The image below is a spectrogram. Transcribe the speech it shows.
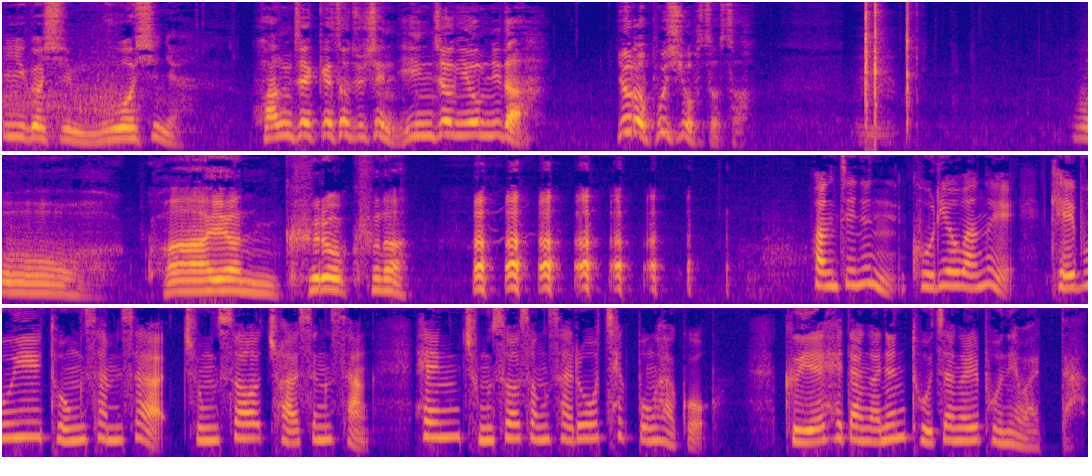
이것이 무엇이냐? 황제께서 주신 인정이옵니다. 열어 보시옵소서. 오, 과연 그렇구나. 황제는 고려왕을 계부의 동삼사 중서 좌승상 행 중서성사로 책봉하고 그에 해당하는 도장을 보내왔다.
